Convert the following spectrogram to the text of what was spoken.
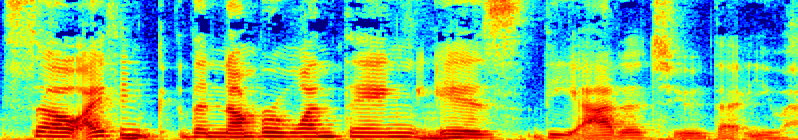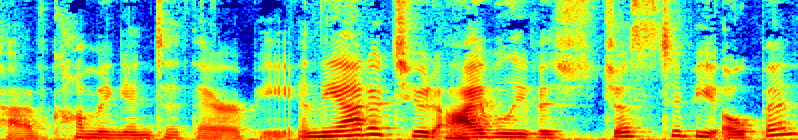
so i think mm-hmm. the number one thing mm-hmm. is the attitude that you have coming into therapy and the attitude mm-hmm. i believe is just to be open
